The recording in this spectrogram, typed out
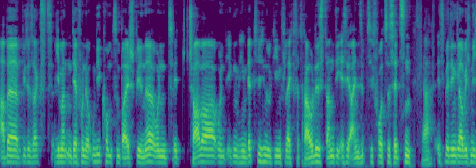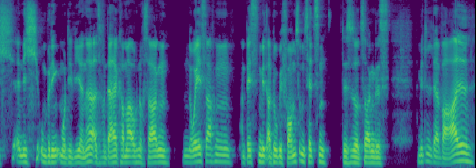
Aber wie du sagst, jemanden, der von der Uni kommt zum Beispiel ne, und mit Java und irgendwelchen Webtechnologien vielleicht vertraut ist, dann die SE71 fortzusetzen, ja, es wird ihn, glaube ich, nicht, nicht unbedingt motivieren. Ne? Also von daher kann man auch noch sagen, neue Sachen am besten mit Adobe Forms umsetzen. Das ist sozusagen das Mittel der Wahl.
